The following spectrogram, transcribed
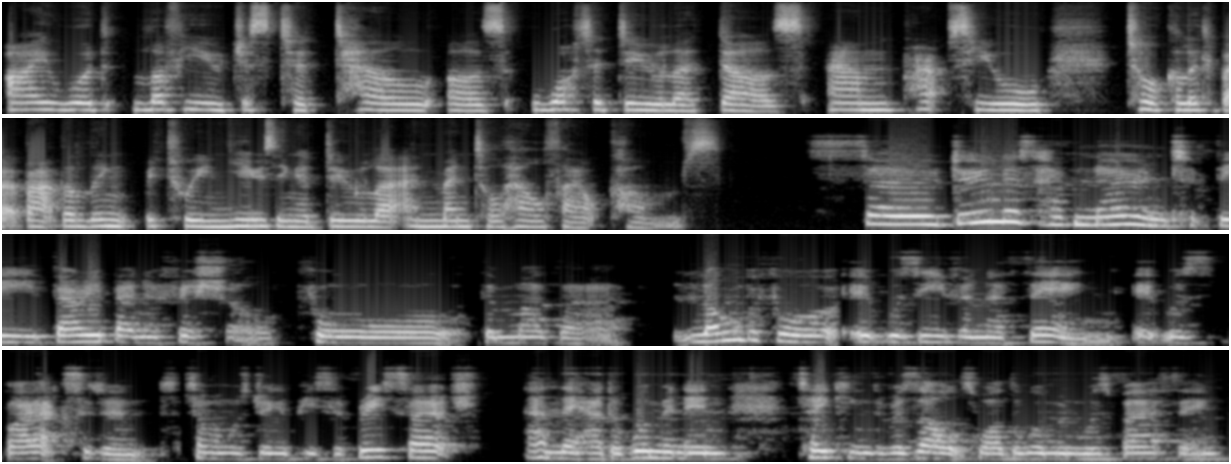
I would love you just to tell us what a doula does. And perhaps you'll talk a little bit about the link between using a doula and mental health outcomes. So, doulas have known to be very beneficial for the mother long before it was even a thing, it was by accident. Someone was doing a piece of research and they had a woman in taking the results while the woman was birthing.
